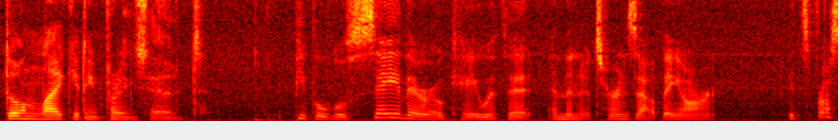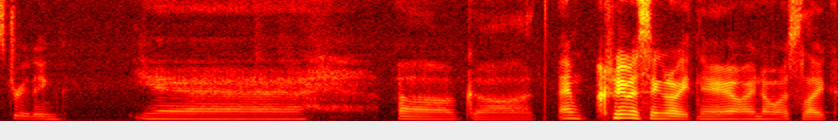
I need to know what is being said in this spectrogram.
don't like getting friend zoned. People will say they're okay with it and then it turns out they aren't. It's frustrating. Yeah. Oh god. I'm grimacing right now. I know it's like,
